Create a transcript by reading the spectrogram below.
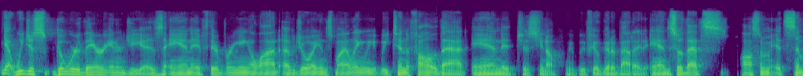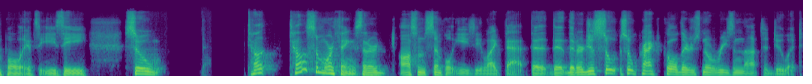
yeah, we just go where their energy is. And if they're bringing a lot of joy and smiling, we we tend to follow that. And it just, you know, we, we feel good about it. And so that's awesome. It's simple, it's easy. So tell tell us some more things that are awesome, simple, easy like that, that that, that are just so so practical. There's no reason not to do it.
